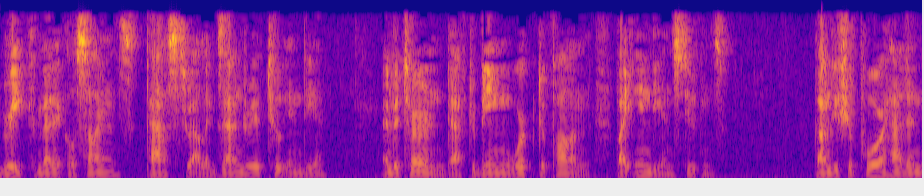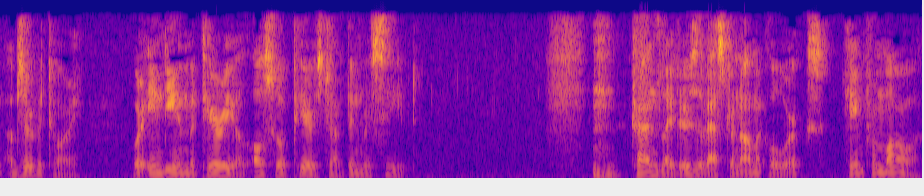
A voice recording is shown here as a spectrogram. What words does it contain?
Greek medical science passed through Alexandria to India and returned after being worked upon by Indian students. Gandhi Shapur had an observatory where Indian material also appears to have been received. Translators of astronomical works came from Marwa,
